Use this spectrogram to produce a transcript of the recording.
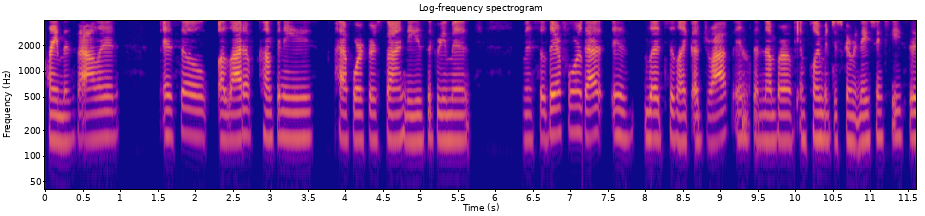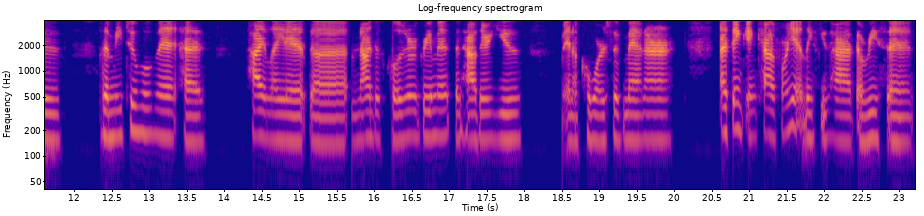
claim is valid. And so a lot of companies have workers sign these agreements. And so therefore that is led to like a drop in the number of employment discrimination cases. The Me Too movement has highlighted the non-disclosure agreements and how they're used in a coercive manner. I think in California, at least you had a recent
